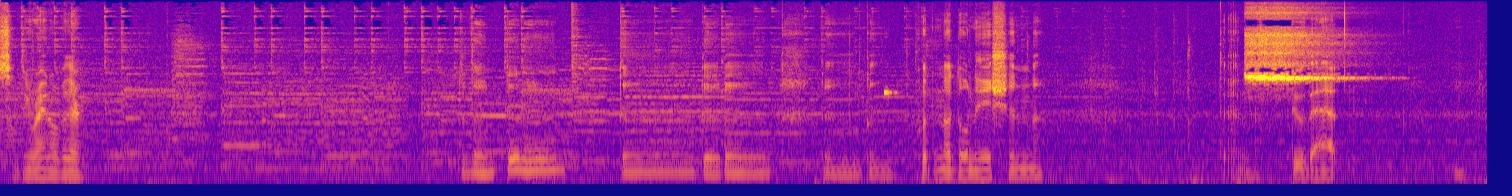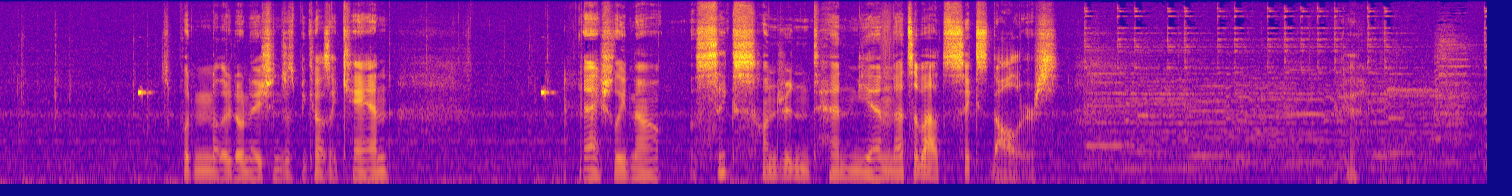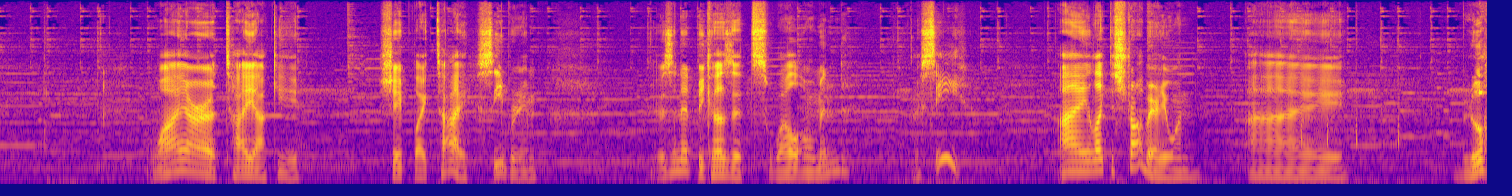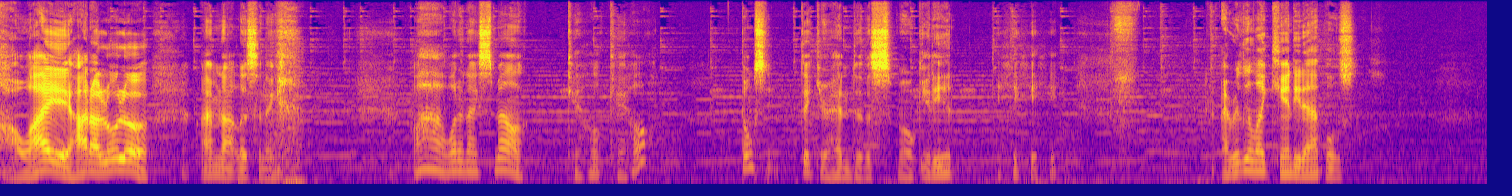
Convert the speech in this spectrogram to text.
Something ran over there. Put in a donation. Then do that. Just put in another donation just because I can. Actually, no. 610 yen. That's about $6. Why are taiyaki shaped like tai, sea bream? Isn't it because it's well omened? I see. I like the strawberry one. I... Blue Hawaii, Haralolo. I'm not listening. wow, what a nice smell. Keho keho? Don't stick your head into the smoke, idiot. I really like candied apples.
